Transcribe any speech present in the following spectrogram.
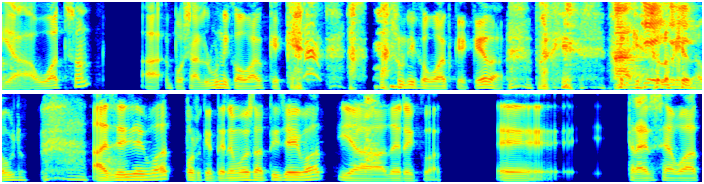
y a Watson pues al único Watt que queda. al único Watt que queda. Porque, solo queda uno. A JJ Watt, porque tenemos a TJ Watt y a Derek Watt. Eh, traerse a Watt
